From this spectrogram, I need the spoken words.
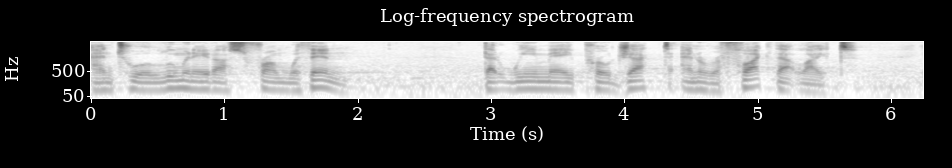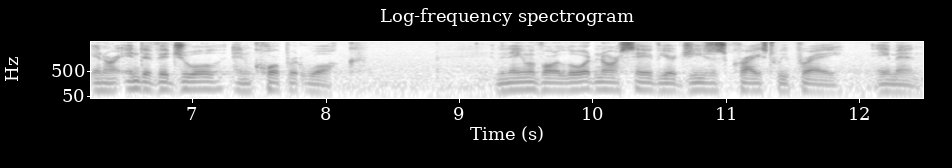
and to illuminate us from within, that we may project and reflect that light in our individual and corporate walk. In the name of our Lord and our Savior, Jesus Christ, we pray. Amen.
